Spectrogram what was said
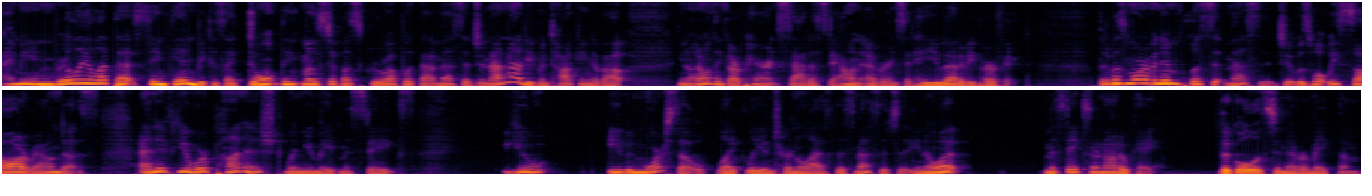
I mean, really let that sink in because I don't think most of us grew up with that message. And I'm not even talking about, you know, I don't think our parents sat us down ever and said, hey, you got to be perfect. But it was more of an implicit message. It was what we saw around us. And if you were punished when you made mistakes, you even more so likely internalize this message that, you know what? Mistakes are not okay. The goal is to never make them.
